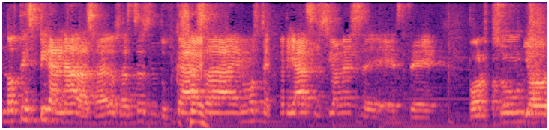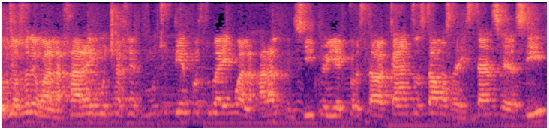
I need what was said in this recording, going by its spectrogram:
no, te inspira nada, ¿sabes? O sea, estás en tu casa, hemos tenido ya sesiones este, por Zoom, yo, yo soy de Guadalajara y mucha gente, mucho tiempo estuve ahí en Guadalajara al principio y Héctor estaba acá, entonces estábamos a distancia y así.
